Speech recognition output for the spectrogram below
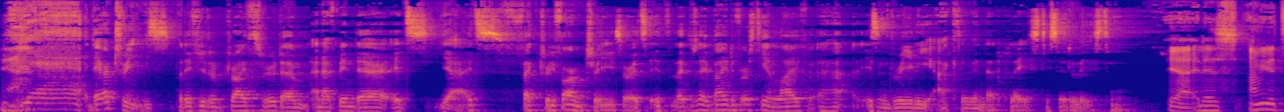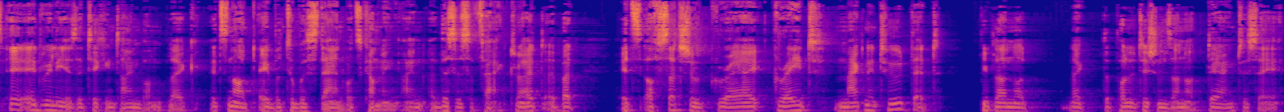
Yeah. yeah, there are trees, but if you drive through them, and I've been there, it's yeah, it's factory farm trees, or it's it's like to say biodiversity and life uh, isn't really active in that place, to say the least. Yeah, it is. I mean, it, it really is a ticking time bomb. Like it's not able to withstand what's coming. I, this is a fact, right? But it's of such a great, great magnitude that people are not like the politicians are not daring to say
